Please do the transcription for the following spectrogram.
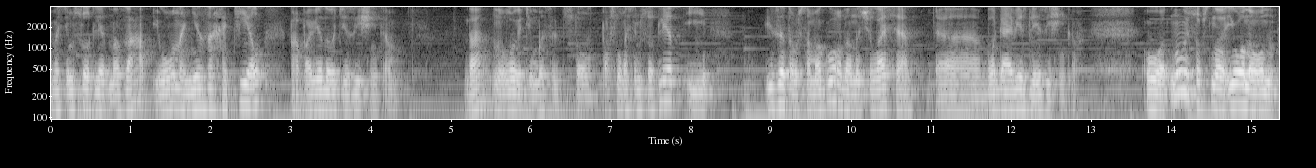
800 лет назад Иона не захотел проповедовать язычникам, да, ну, ловите мысль, что прошло 800 лет, и из этого же самого города началась э, благая весть для язычников. Вот. Ну и, собственно, Иона, он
